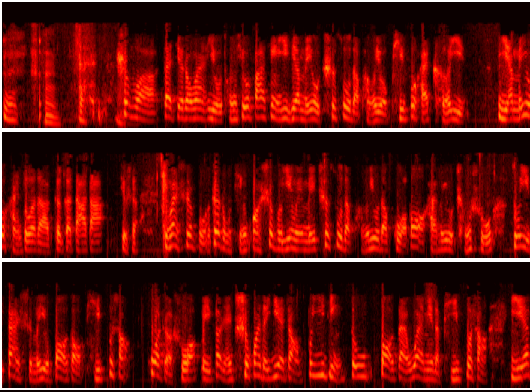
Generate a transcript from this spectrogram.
嗯嗯，哎师傅啊，再接着问，有同修发现一些没有吃素的朋友皮肤还可以，也没有很多的疙疙瘩瘩，就是，请问师傅，这种情况是否因为没吃素的朋友的果报还没有成熟，所以暂时没有报到皮肤上？或者说，每个人吃荤的业障不一定都报在外面的皮肤上，也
